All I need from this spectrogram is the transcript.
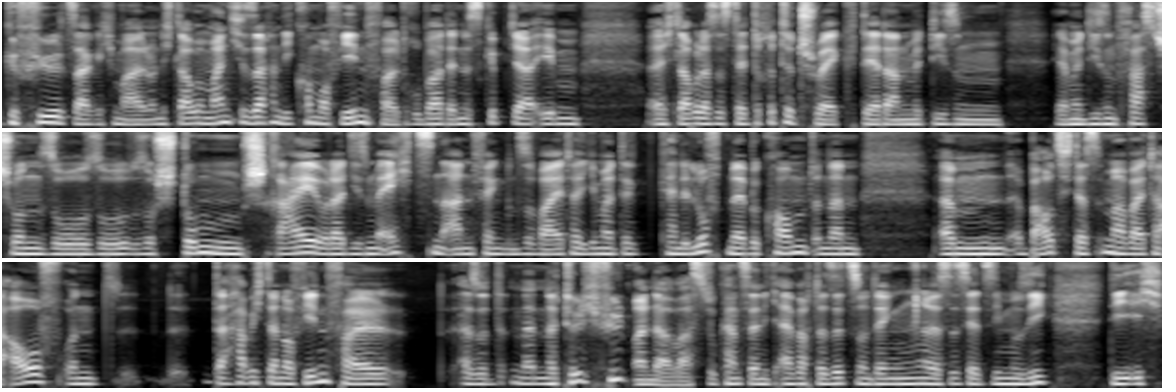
gefühlt, sage ich mal. Und ich glaube, manche Sachen, die kommen auf jeden Fall drüber, denn es gibt ja eben, äh, ich glaube, das ist der dritte Track, der dann mit diesem, ja, mit diesem fast schon so so so stummen Schrei oder diesem Ächzen anfängt und so weiter. Jemand, der keine Luft mehr bekommt und dann ähm, baut sich das immer weiter auf und äh, da habe ich dann auf jeden Fall also na, natürlich fühlt man da was. Du kannst ja nicht einfach da sitzen und denken, hm, das ist jetzt die Musik, die ich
